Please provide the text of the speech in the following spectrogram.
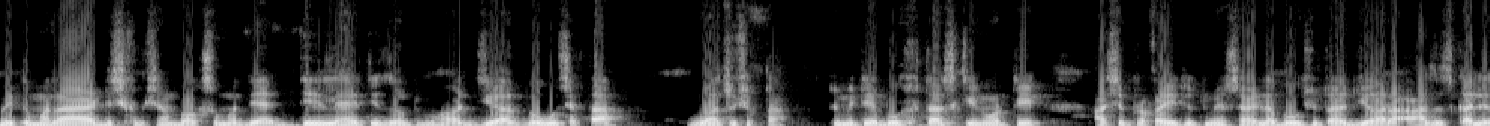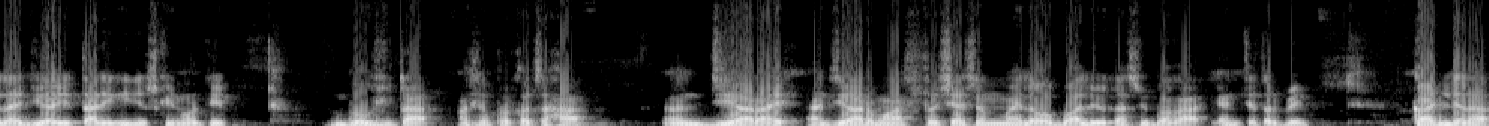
मी तुम्हाला डिस्क्रिप्शन बॉक्समध्ये दिलेली आहे. ती जाऊन तुम्ही जी आर बघू शकता वाचू शकता. तुम्ही ते बघू शकता स्क्रीनवरती अशा प्रकारे ते तुम्ही साईडला बघू शकता. जी आर आजच काढलेला आहे. जी आरची तारीख स्क्रीनवरती बघू शकता. अशा प्रकारचा हा जी आर आहे. आणि जी आर महाराष्ट्र शासन महिला व बालविकास विभागा यांच्यातर्फे काढलेला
